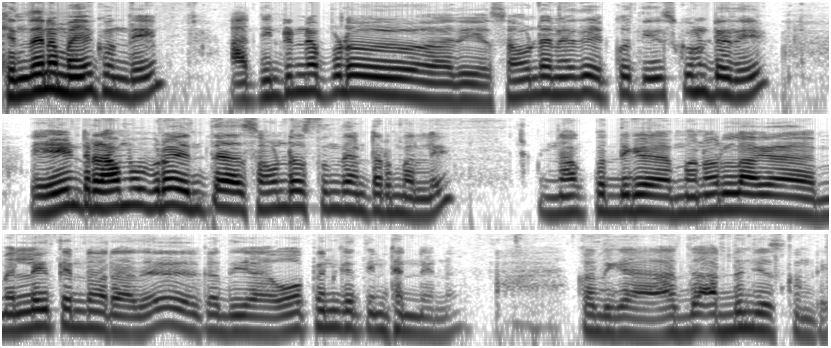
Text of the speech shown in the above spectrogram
కిందన మైక్ ఉంది. ఆ తింటున్నప్పుడు అది సౌండ్ అనేది ఎక్కువ తీసుకుంటుంది. ఏంటి రాము బ్రో ఎంత సౌండ్ వస్తుంది అంటారు మళ్ళీ. నాకు కొద్దిగా మనోళ్ళలాగా మెల్లగా తింటాం రాదు. కొద్దిగా ఓపెన్గా తింటాను నేను. కొద్దిగా అర్థం అర్థం చేసుకోండి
